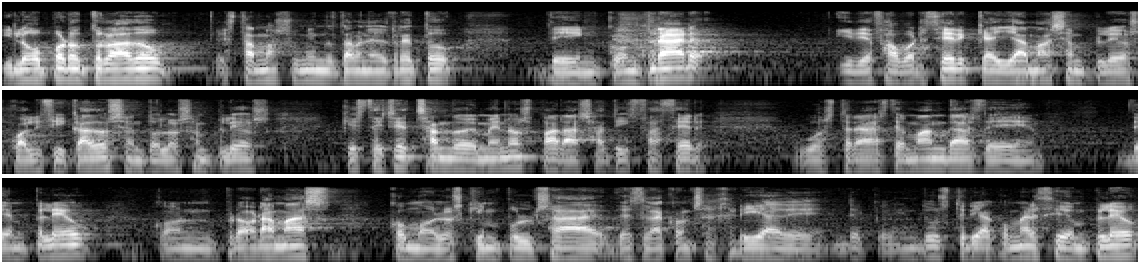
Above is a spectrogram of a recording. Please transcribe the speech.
Y luego, por otro lado, estamos asumiendo también el reto de encontrar y de favorecer que haya más empleos cualificados en todos los empleos que estáis echando de menos para satisfacer vuestras demandas de, de empleo con programas como los que impulsa desde la Consejería de, Industria, Comercio y Empleo.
